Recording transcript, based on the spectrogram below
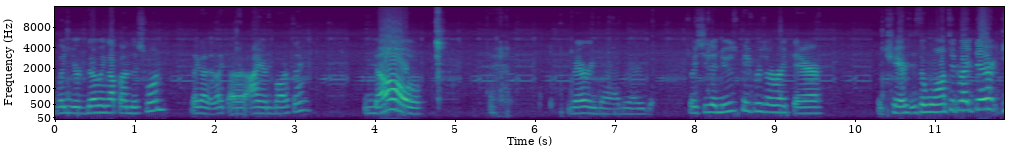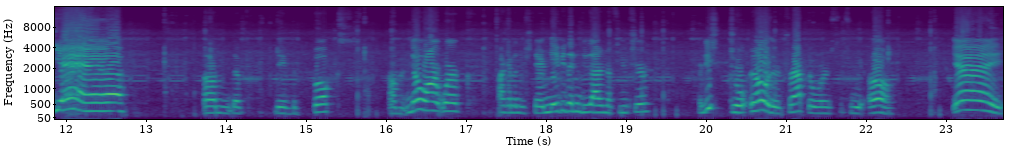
when you're going up on this one, like a like a iron bar thing? No. very bad. Very bad. So I see the newspapers are right there. The chairs. Is the wanted right there? Yeah! Um, the they have the books. Um, no artwork. I can understand. Maybe they can do that in the future. Are these door? No, they're trapdoors. It's weird. Oh, yay!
